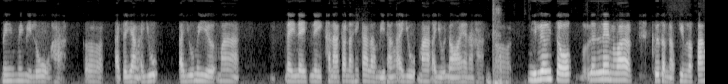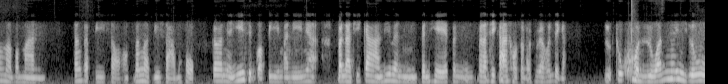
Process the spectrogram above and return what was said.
ไม่ไม่มีลูกค่ะ ก็อาจจะยังอายุอายุไม่เยอะมาก ในในในคณะกรรมการเรามีทั้งอายุมากอายุน้อยนะคะก็มีเรื่องโจ๊กเล่นๆว่า คือสำนักพิมพ์เราตั้งมาประมาณ ตั้งแต่ปีสองตั้งแต่ปีสามหกก็เนี่ยยี่สิบกว่าปีมานี้เนี่ย บรรณาธิการที่เป็นเป็นเฮดเป็นบรรณาธิการของสำนักพิมพ์เราเด็กอะ ทุกคนล้วนไม่มีลูก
